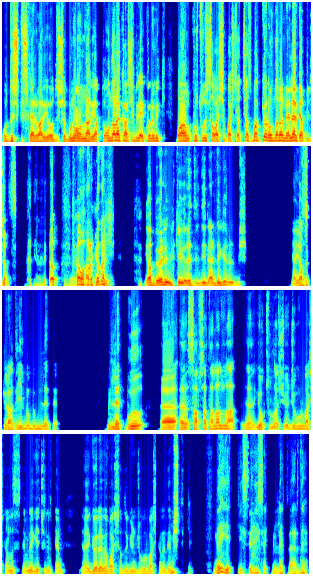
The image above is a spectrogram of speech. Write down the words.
O dış güçler var ya o dışa. Bunu onlar yaptı. Onlara karşı bir ekonomik bağım kurtuluş savaşı başlatacağız. Bak gör onlara neler yapacağız. Evet, Ya, ya arkadaş ya böyle ülke yönetildiği nerede görülmüş? Ya yazık günah değil mi bu millete? Millet bu e, e, safsatalarla e, yoksullaşıyor. Cumhurbaşkanlığı sistemine geçilirken e, göreve başladığı gün Cumhurbaşkanı demişti ki ne yetki istediysek millet verdi.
